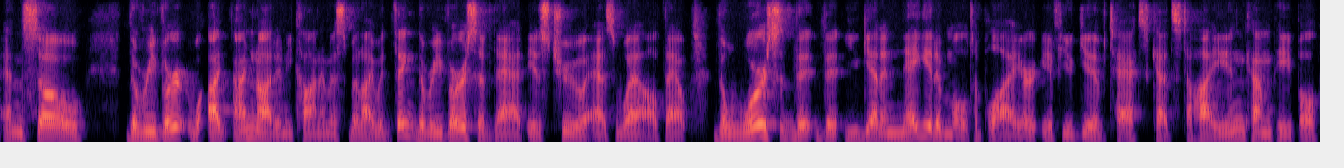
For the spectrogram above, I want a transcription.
and so the revert, I, am not an economist, but I would think the reverse of that is true as well. That the worse that you get a negative multiplier if you give tax cuts to high income people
